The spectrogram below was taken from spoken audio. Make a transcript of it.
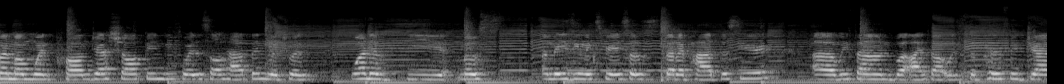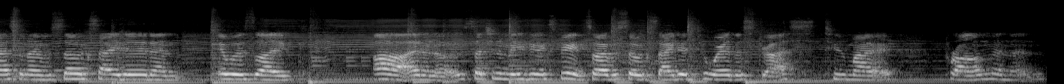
My mom went prom dress shopping before this all happened, which was one of the most amazing experiences that I've had this year. Uh, we found what I thought was the perfect dress and I was so excited and it was like, ah, I don't know, it was such an amazing experience. So I was so excited to wear this dress to my prom and then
